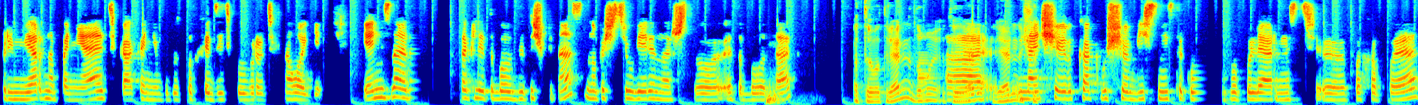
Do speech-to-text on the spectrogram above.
примерно понять, как они будут подходить к выбору технологий. Я не знаю, так ли это было в 2015, но почти уверена, что это было так. А ты вот реально думаешь? А, реально, реально иначе еще... как еще объяснить такую популярность э, PHP?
